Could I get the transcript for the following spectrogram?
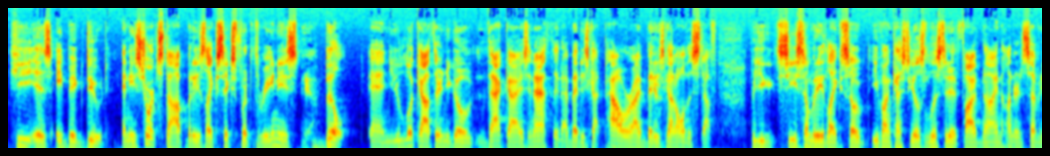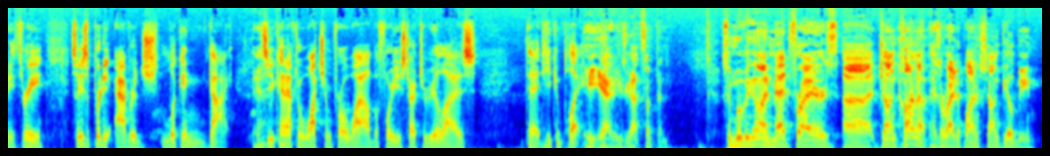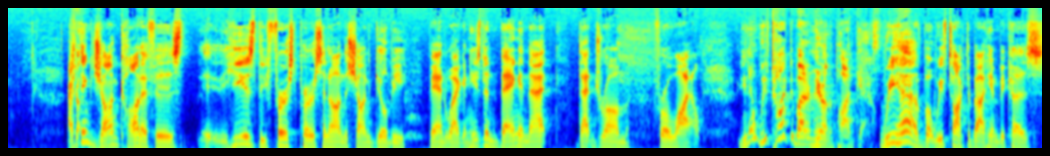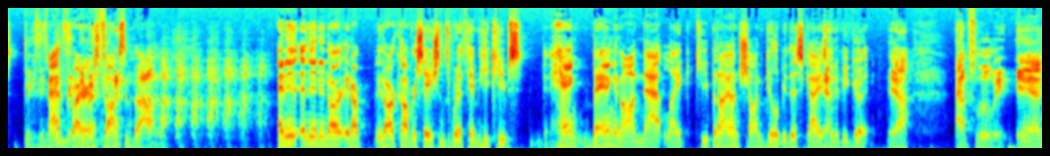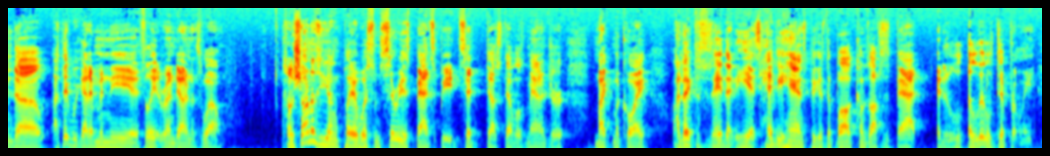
He is a big dude and he's shortstop, but he's like six foot three and he's Yeah. built. And you look out there and you go, that guy's an athlete. I bet he's got power. I bet he's got all this stuff. But you see somebody like so Ivan Castillo's listed at 5'9", 173. So he's a pretty average looking guy. Yeah. So you kind of have to watch him for a while before you start to realize that he can play. He, yeah, he's got something. So moving on, Mad Friars, uh, John Conniff has a write up on Sean Gilby. I think John Conniff is he is the first person on the Sean Gilby bandwagon. He's been banging that that drum for a while. You know, we've talked about him here on the podcast. We have, but we've talked about him because, Because Mad Friars talks about him. And in, and then in our in our in our conversations with him, he keeps hang banging on that like keep an eye on Sean Gilby. This guy is Yeah. going to be good. Yeah, absolutely. And uh, I think we got him in the affiliate rundown as well. So Sean is a young player with some serious bat speed, said Dust Devils manager Mike McCoy. I'd like to say that he has heavy hands because the ball comes off his bat a, a little differently.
